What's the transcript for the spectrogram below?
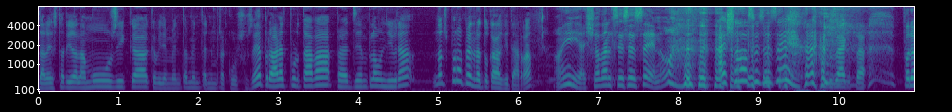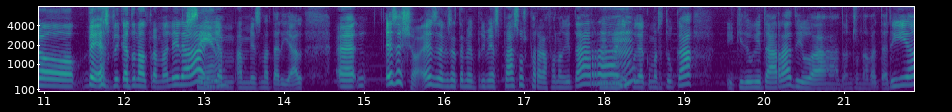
de la història de la música, que evidentment també en tenim recursos, eh? però ara et portava, per exemple, un llibre doncs, per aprendre a tocar la guitarra. Ai, això del CCC, no? Això del CCC? Exacte. Però bé, explicat d'una altra manera Sí. i amb, amb més material. Eh, és això, eh? és exactament primers passos per agafar una guitarra Mhm. i poder començar a tocar. I qui diu guitarra diu ah, doncs una bateria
